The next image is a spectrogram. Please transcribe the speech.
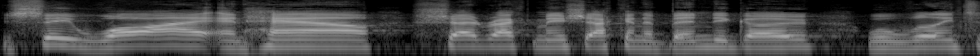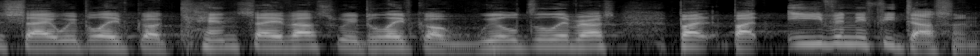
You see why and how Shadrach, Meshach, and Abednego were willing to say, We believe God can save us, we believe God will deliver us, but, but even if He doesn't,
